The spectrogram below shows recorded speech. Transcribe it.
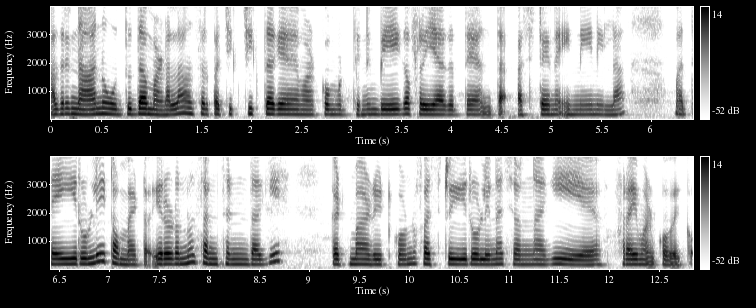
ಆದರೆ ನಾನು ಉದ್ದುದ್ದ ಮಾಡಲ್ಲ, ಒಂದು ಸ್ವಲ್ಪ ಚಿಕ್ಕ ಚಿಕ್ಕದಾಗೆ ಮಾಡ್ಕೊಂಬಿಡ್ತೀನಿ. ಬೇಗ ಫ್ರೈ ಆಗುತ್ತೆ ಅಂತ ಅಷ್ಟೇ ಇನ್ನೇನಿಲ್ಲ. ಮತ್ತು ಈರುಳ್ಳಿ ಟೊಮೆಟೊ ಎರಡನ್ನೂ ಸಣ್ಣ ಸಣ್ಣದಾಗಿ ಕಟ್ ಮಾಡಿ ಇಟ್ಕೊಂಡು ಫಸ್ಟು ಈರುಳ್ಳಿನ ಚೆನ್ನಾಗಿ ಫ್ರೈ ಮಾಡ್ಕೋಬೇಕು.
